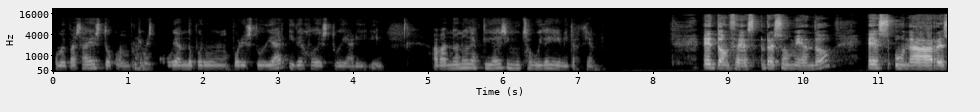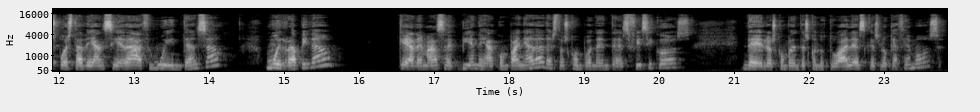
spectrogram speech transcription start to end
O me pasa esto porque me estoy agobiando por, un, por estudiar y dejo de estudiar y, y abandono de actividades y mucha huida y evitación. Entonces, resumiendo, es una respuesta de ansiedad muy intensa, muy rápida, que además eh, viene acompañada de estos componentes físicos, de los componentes conductuales, que es lo que hacemos,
